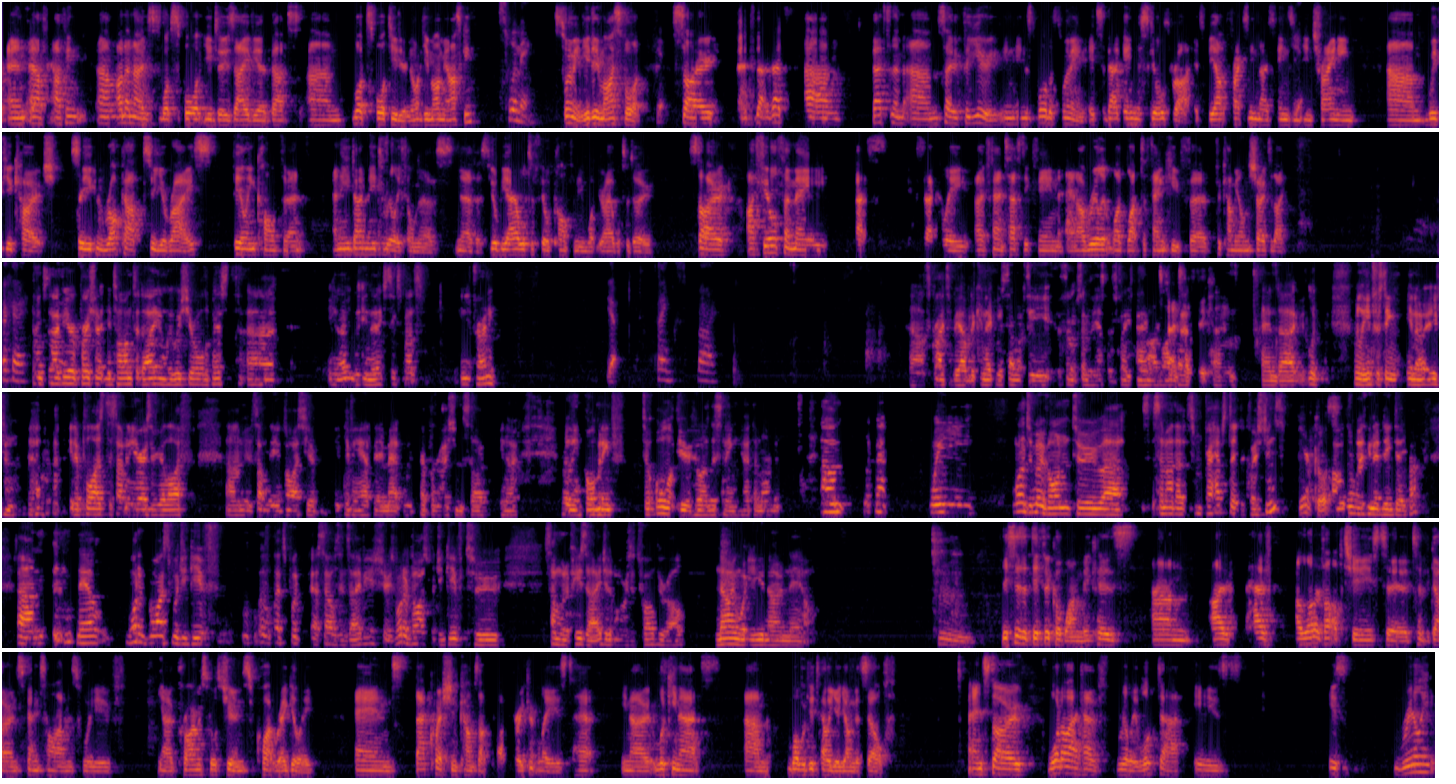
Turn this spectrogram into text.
And I, I think um, I don't know what sport you do, Xavier, but um, what sport do you do? Do you mind me asking? Swimming. Swimming. You do my sport. Yeah. So that's that, that's um, that's an, um, so for you in, in the sport of swimming, it's about getting the skills right. It's about practicing those things in, in training um, with your coach, so you can rock up to your race feeling confident, and you don't need to really feel nervous. Nervous. You'll be able to feel confident in what you're able to do. So I feel for me that's exactly a fantastic thing, and I really would like to thank you for for coming on the show today. Okay. Thanks, Xavier. Appreciate your time today, and we wish you all the best. Uh, you know, in the, in the next six months in your training. Yep. Thanks. Bye. Uh, it's great to be able to connect with some of the some, some of the SSV family It's like that. Um, and uh, look, really interesting. You know, even it applies to so many areas of your life. Um, and some of the advice you're, you're giving out there, Matt, with preparation. So, you know, really informative to all of you who are listening at the moment. Um, look, Matt, we wanted to move on to uh, some other, some perhaps deeper questions. Yeah, of course. I was always going to dig deeper. Um, now, what advice would you give? Let's put ourselves in Xavier's shoes. What advice would you give to someone of his age, or as a twelve-year-old, knowing what you know now? Hmm. This is a difficult one because um, I have a lot of opportunities to, to go and spend times with, you know, primary school students quite regularly. And that question comes up quite frequently is to have, you know, looking at um, what would you tell your younger self? And so what I have really looked at is, is really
